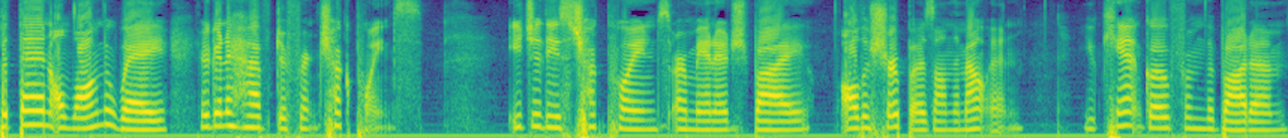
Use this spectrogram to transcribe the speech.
but then along the way, you're going to have different checkpoints. Each of these checkpoints are managed by all the Sherpas on the mountain. You can't go from the bottom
